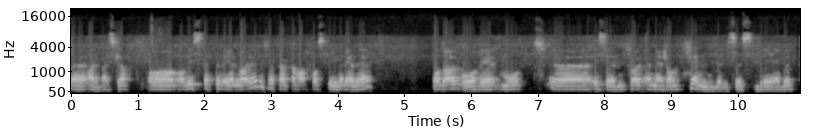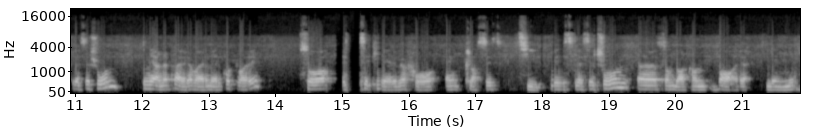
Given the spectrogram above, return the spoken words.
arbeidskraft. Og, og hvis dette vedvarer, så er det klart at man får stigende ledighet. Og da går vi mot uh, istedenfor en mer sånn hendelsesdrevet resesjon, som gjerne pleier å være mer kortvarig, så risikerer vi å få en klassisk typisk resesjon uh, som da kan vare lenger.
